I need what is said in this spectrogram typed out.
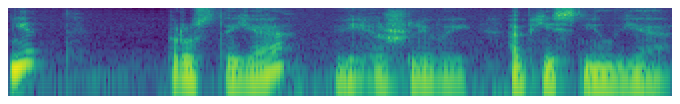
«Нет, просто я вежливый», — объяснил я.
